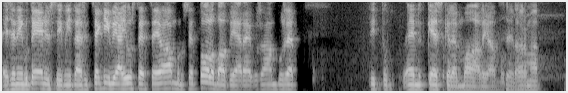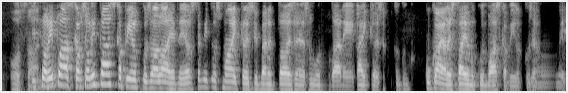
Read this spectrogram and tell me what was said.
Ei se niinku tehnyt siinä mitään. Sitten sekin vielä just, että se ei ole ampunut sen tolpan viereen, kun se ampui sen vittu, ei nyt keskelle maalia. Mutta... Se varmaan osaa. Siis se oli paska, se oli paska pilkku salahit, ja jos se vitus Mike olisi hypännyt toiseen suuntaan, niin kaikki olisi, kukaan ei olisi tajunnut, kuin paska pilkku se oli.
